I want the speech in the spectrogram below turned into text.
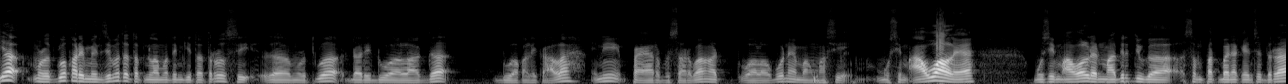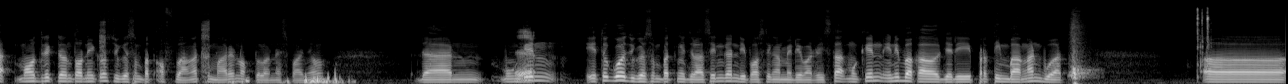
ya menurut gua Karim Benzema tetap nyelamatin kita terus sih. Dan menurut gua dari dua laga dua kali kalah ini PR besar banget. Walaupun emang masih musim awal ya. Musim awal dan Madrid juga sempat banyak yang cedera. Modric dan Toni Kroos juga sempat off banget kemarin waktu lawan Espanyol dan mungkin itu gue juga sempat ngejelasin kan di postingan media Madrista mungkin ini bakal jadi pertimbangan buat eh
